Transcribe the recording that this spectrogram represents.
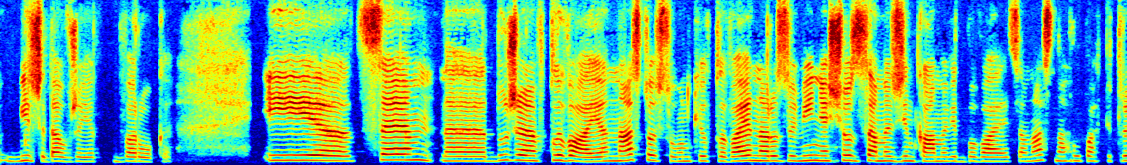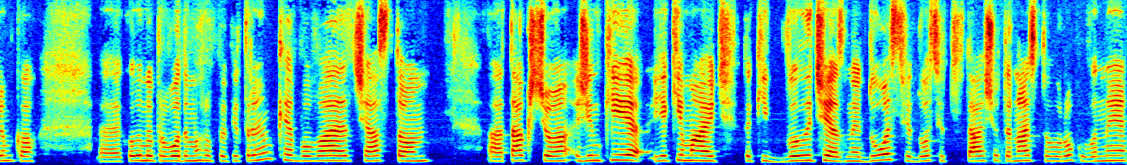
більше да, вже як два роки. І це е, дуже впливає на стосунки, впливає на розуміння, що саме з жінками відбувається. У нас на групах підтримках, е, коли ми проводимо групи підтримки, буває часто а, так, що жінки, які мають такий величезний досвід, досвід з 2014 року, вони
